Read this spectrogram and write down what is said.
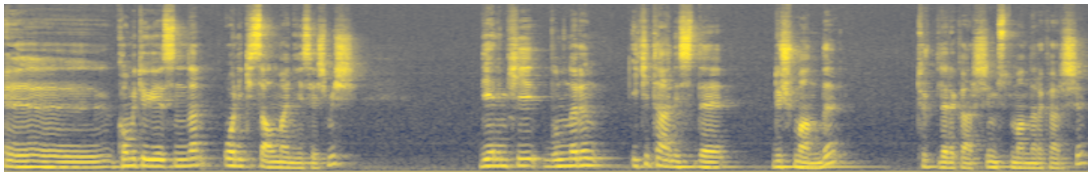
e, komite üyesinden 12'si Almanya'yı seçmiş. Diyelim ki bunların iki tanesi de düşmandı. Türklere karşı, Müslümanlara karşı.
